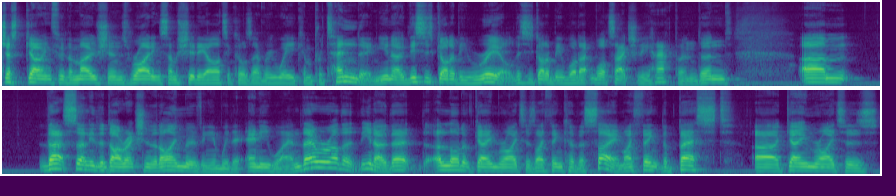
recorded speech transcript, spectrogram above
just going through the motions, writing some shitty articles every week and pretending. You know, this has got to be real. This has got to be what what's actually happened. And um, that's certainly the direction that I'm moving in with it anyway. And there are other, you know, there a lot of game writers I think are the same. I think the best uh, game writers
